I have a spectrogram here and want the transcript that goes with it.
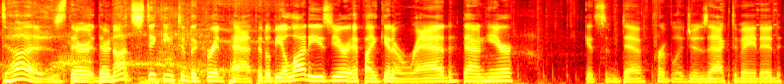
does. They're they're not sticking to the grid path. It'll be a lot easier if I get a rad down here, get some dev privileges activated,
